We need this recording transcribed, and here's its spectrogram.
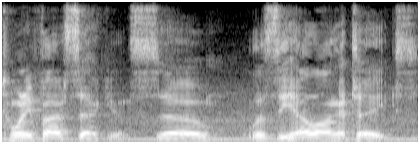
25 seconds, so let's see how long it takes.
